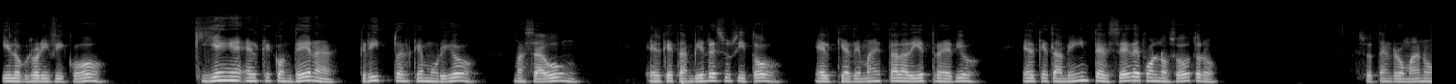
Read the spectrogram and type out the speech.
y los glorificó. ¿Quién es el que condena? Cristo el que murió, más aún, el que también resucitó, el que además está a la diestra de Dios, el que también intercede por nosotros. Eso está en Romanos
